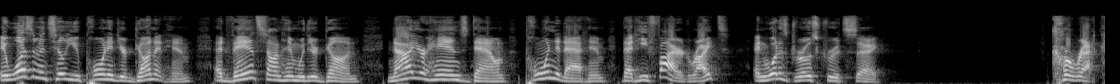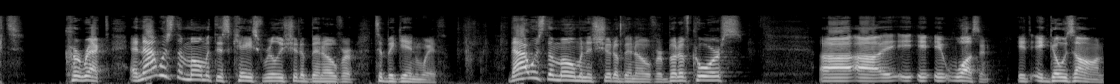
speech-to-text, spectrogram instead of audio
it wasn't until you pointed your gun at him, advanced on him with your gun, now your hands down, pointed at him, that he fired, right? And what does Grosskreutz say? Correct. Correct. And that was the moment this case really should have been over to begin with. That was the moment it should have been over. But of course, uh, uh, it, it, wasn't. It, it goes on.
